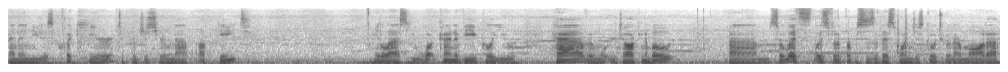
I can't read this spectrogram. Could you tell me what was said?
and then you just click here to purchase your map update. It'll ask you what kind of vehicle you have and what you're talking about. Um, so let's, let's, for the purposes of this one, just go to an Armada.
